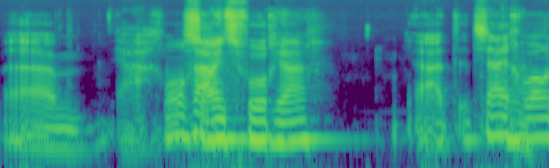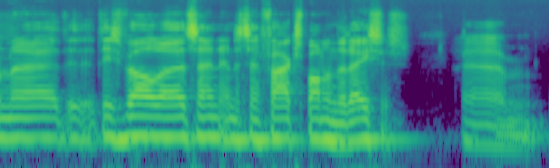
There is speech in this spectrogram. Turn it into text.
Um, ja, gewoon Sainz vorig jaar. Ja, het, het zijn gewoon. Het, het, is wel. Het zijn, en het zijn vaak spannende races. Um,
